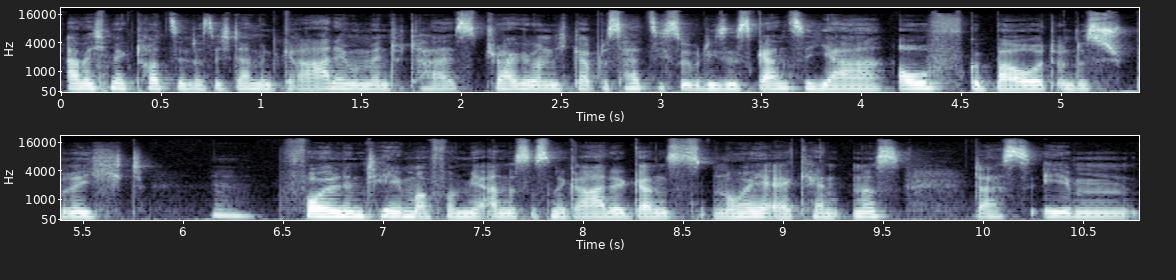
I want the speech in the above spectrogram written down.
Aber ich merke trotzdem, dass ich damit gerade im Moment total struggle und ich glaube, das hat sich so über dieses ganze Jahr aufgebaut und es spricht voll ein Thema von mir an. Das ist eine gerade ganz neue Erkenntnis, dass eben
